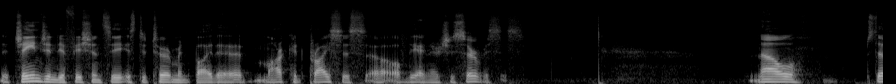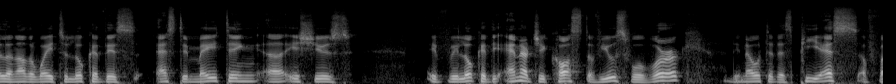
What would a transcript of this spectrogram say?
the change in the efficiency is determined by the market prices of the energy services. Now, still another way to look at this estimating issues, if we look at the energy cost of useful work, denoted as PS uh,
